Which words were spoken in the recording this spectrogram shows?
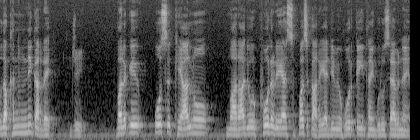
ਉਹਦਾ ਖੰਡਨ ਨਹੀਂ ਕਰ ਰਹੇ ਜੀ ਬਲਕਿ ਉਸ ਖਿਆਲ ਨੂੰ ਮਹਾਰਾਜ ਹੋਰ ਖੋਲ ਰਿਹਾ ਸਪਸ਼ਟ ਕਰ ਰਿਹਾ ਜਿਵੇਂ ਹੋਰ ਕਈ ਥਾਂ ਗੁਰੂ ਸਾਹਿਬ ਨੇ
